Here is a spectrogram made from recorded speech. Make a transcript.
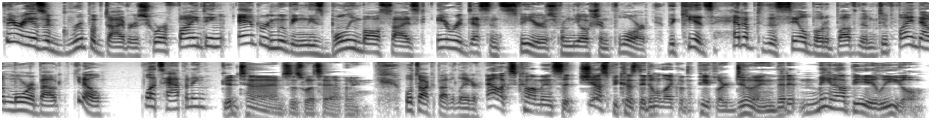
There is a group of divers who are finding and removing these bowling ball sized iridescent spheres from the ocean floor. The kids head up to the sailboat above them to find out more about, you know, what's happening. Good times is what's happening. We'll talk about it later. Alex comments that just because they don't like what the people are doing, that it may not be illegal.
